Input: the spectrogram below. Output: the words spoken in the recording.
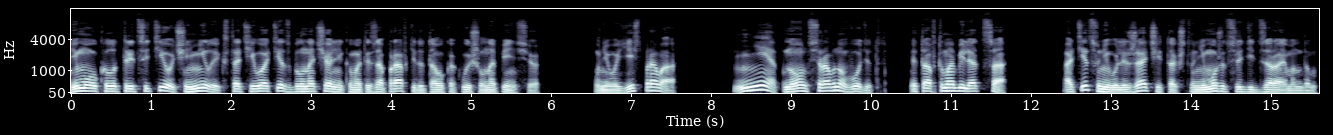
Ему около тридцати, очень милый. Кстати, его отец был начальником этой заправки до того, как вышел на пенсию. У него есть права?» «Нет, но он все равно водит. Это автомобиль отца». Отец у него лежачий, так что не может следить за Раймондом.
